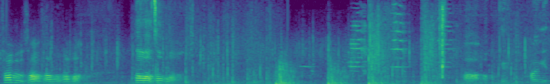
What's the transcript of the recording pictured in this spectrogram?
잡아 잡아 잡아 잡아 잡아 잡아 아 오케이. 확인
